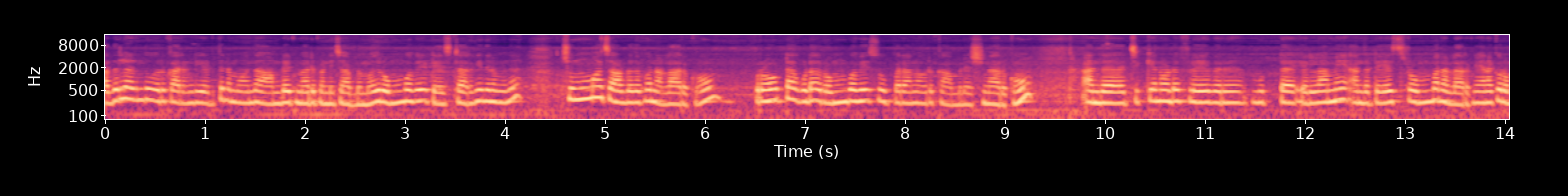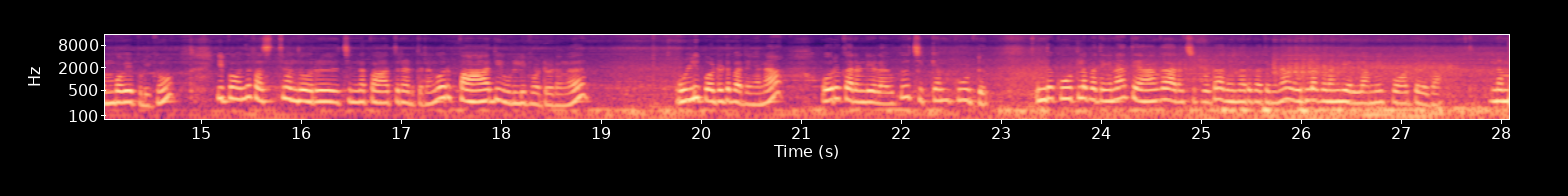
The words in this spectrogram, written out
அதுலேருந்து ஒரு கரண்டி எடுத்து நம்ம வந்து ஆம்லேட் மாதிரி பண்ணி சாப்பிடும்போது ரொம்பவே டேஸ்ட்டாக இருக்கும். இதில் வந்து சும்மா சாப்பிட்றதுக்கும் நல்லாயிருக்கும் புரோட்டா கூட ரொம்பவே சூப்பரான ஒரு காம்பினேஷனாக இருக்கும். அந்த சிக்கனோட ஃப்ளேவரு முட்டை எல்லாமே அந்த டேஸ்ட் ரொம்ப நல்லாயிருக்கும் எனக்கு ரொம்பவே பிடிக்கும். இப்போ வந்து ஃபஸ்ட்டு வந்து ஒரு சின்ன பாத்திரம் எடுத்துடுங்க. ஒரு பாதி உள்ளி போட்டு விடுங்க. உள்ளி போட்டுட்டு பார்த்தீங்கன்னா ஒரு கரண்டி அளவுக்கு சிக்கன் கூட்டு. இந்த கூட்டில் பார்த்தீங்கன்னா தேங்காய் அரைச்சி போட்டு அதே மாதிரி பார்த்தீங்கன்னா உருளைக்கிழங்கு எல்லாமே போட்டது தான். நம்ம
